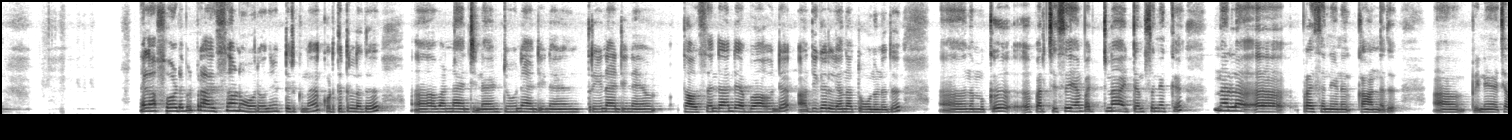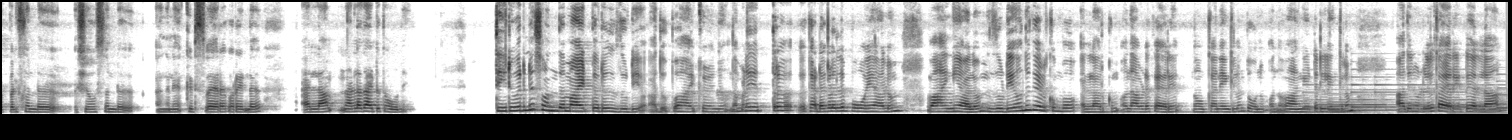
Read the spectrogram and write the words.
നല്ല അഫോർഡബിൾ പ്രൈസാണ് ഓരോന്നിനും ഇട്ടിരിക്കുന്നത് കൊടുത്തിട്ടുള്ളത്. One ninety nine two ninety nine three ninety nine thousand and എബോവിന്റെ അധികമല്ല എന്നാണ് തോന്നുന്നത് നമുക്ക് പർച്ചേസ് ചെയ്യാൻ പറ്റുന്ന ഐറ്റംസിനൊക്കെ നല്ല പ്രൈസ് തന്നെയാണ് കാണുന്നത്. പിന്നെ ചപ്പൽസ് ഉണ്ട് ഷൂസ് ഉണ്ട് അങ്ങനെ കിഡ്സ് വെയർ കുറേ ഉണ്ട് എല്ലാം നല്ലതായിട്ട് തോന്നി. തിരൂരിന് സ്വന്തമായിട്ടൊരു സ്റ്റുഡിയോ അതിപ്പോൾ ആയിക്കഴിഞ്ഞു. നമ്മൾ എത്ര കടകളിൽ പോയാലും വാങ്ങിയാലും സ്റ്റുഡിയോ എന്ന് കേൾക്കുമ്പോൾ എല്ലാവർക്കും ഒന്ന് അവിടെ കയറി നോക്കാനെങ്കിലും തോന്നും. ഒന്ന് വാങ്ങിയിട്ടില്ലെങ്കിലും അതിനുള്ളിൽ കയറിയിട്ട് എല്ലാം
